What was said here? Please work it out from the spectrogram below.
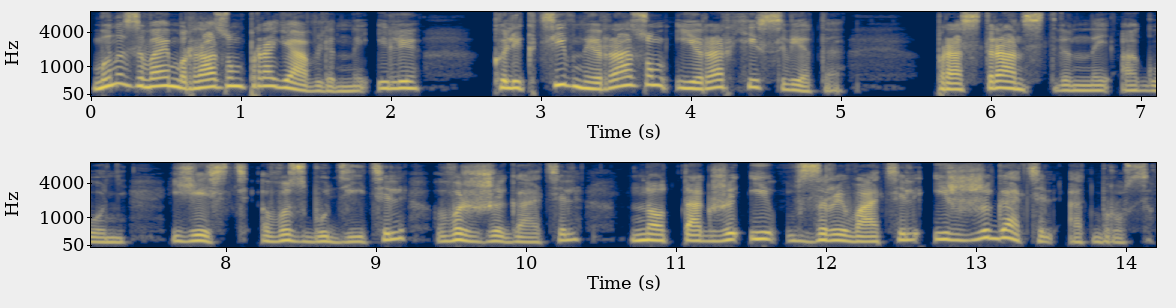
мы называем разум проявленный или коллективный разум иерархии света — Пространственный огонь есть возбудитель, возжигатель, но также и взрыватель и сжигатель отбросов.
